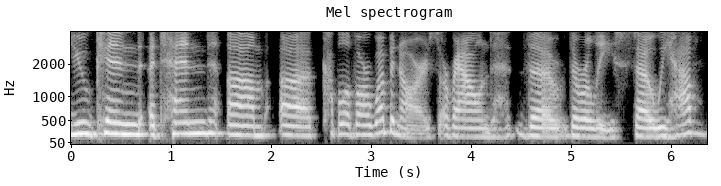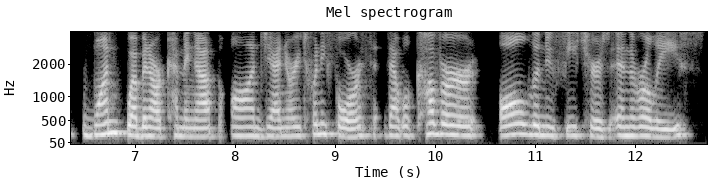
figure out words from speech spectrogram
You can attend um, a couple of our webinars around the, the release. So we have one webinar coming up on January 24th that will cover all the new features in the release.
